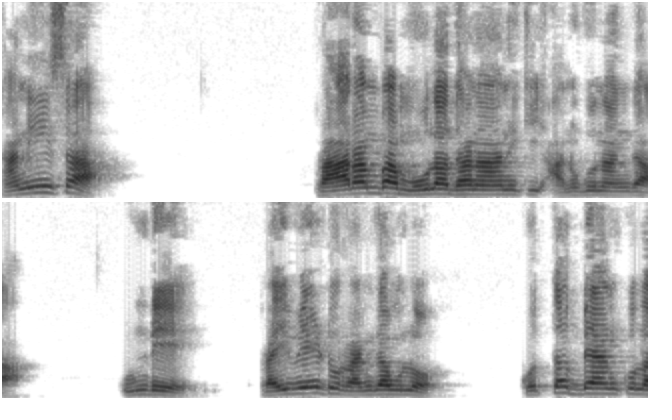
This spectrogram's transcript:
కనీస ప్రారంభ మూలధనానికి అనుగుణంగా ఉండే ప్రైవేటు రంగంలో కొత్త బ్యాంకుల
